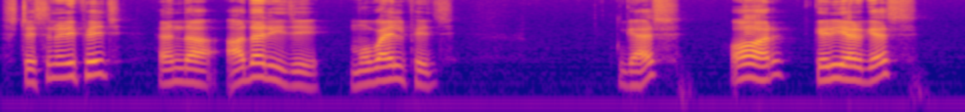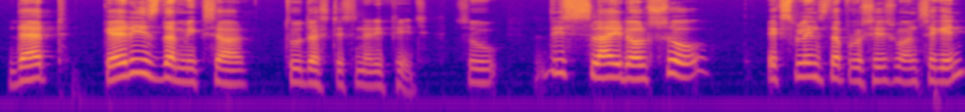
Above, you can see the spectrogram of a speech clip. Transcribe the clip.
stationary phase and the other is a mobile phase gas or carrier gas that carries the mixer through the stationary phase. So, this slide also explains the process once again.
